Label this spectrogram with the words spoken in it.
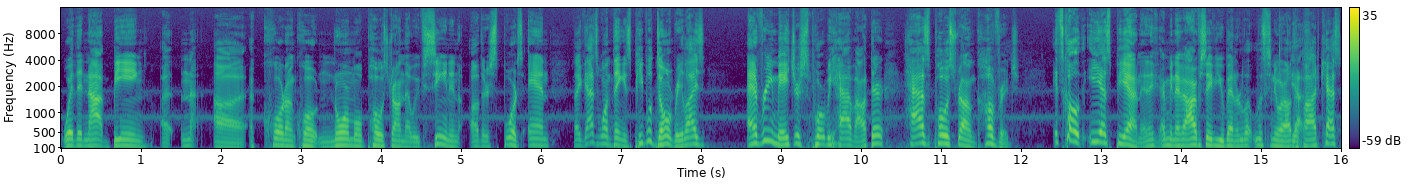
with it not being a, uh, a quote unquote normal post round that we've seen in other sports, and like that's one thing is people don't realize every major sport we have out there has post round coverage. It's called ESPN, and if, I mean, if, obviously, if you've been listening to our other Yes. podcasts,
